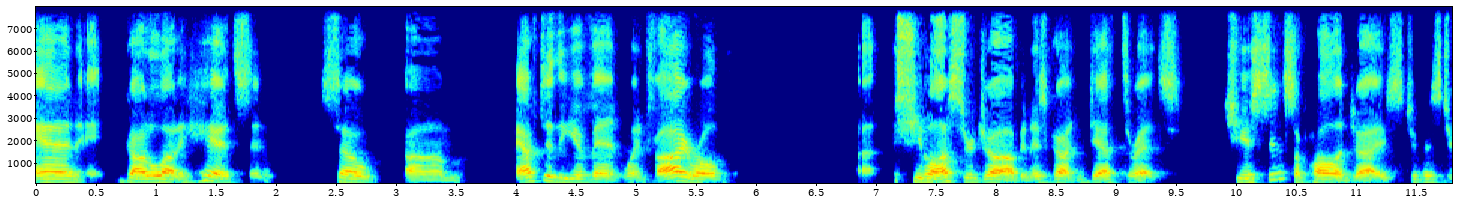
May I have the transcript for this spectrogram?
and got a lot of hits. And so, um, after the event went viral, uh, she lost her job and has gotten death threats. She has since apologized to Mr.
